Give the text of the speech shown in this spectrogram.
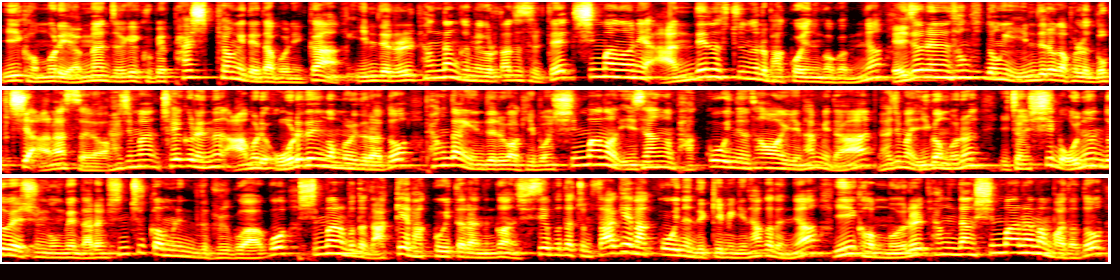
이 건물의 연면적이 980평이 되다 보니까 임대료를 평당 금액으로 따졌을 때 10만 원이 안 되는 수준으로 받고 있는 거거든요. 예전에는 성수동이 임대료가 별로 높지 않았어요. 하지만 최근에는 아무리 오래된 건물이더라도 평당 임대료가 기본 10만 원 이상은 받고 있는 상황이긴 합니다. 하지만 이 건물은 2015년도에 준공된 나름 신축 건물인데도 불구하고 10만 원보다 낮게 받고 있다는 건 시세보다 좀 싸게 받고 있는 느낌이긴 하거든요. 이 건물을 평당 10만 원만 받아도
